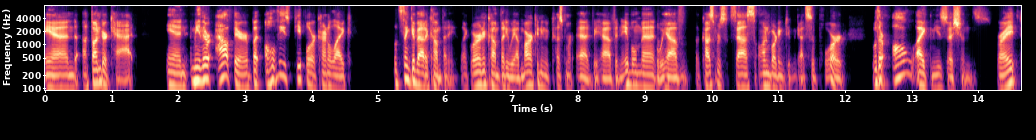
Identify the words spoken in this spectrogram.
and a thundercat and i mean they're out there but all these people are kind of like let's think about a company. Like we're in a company, we have marketing, we customer ed, we have enablement, we have a customer success, onboarding team, we got support. Well, they're all like musicians, right?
